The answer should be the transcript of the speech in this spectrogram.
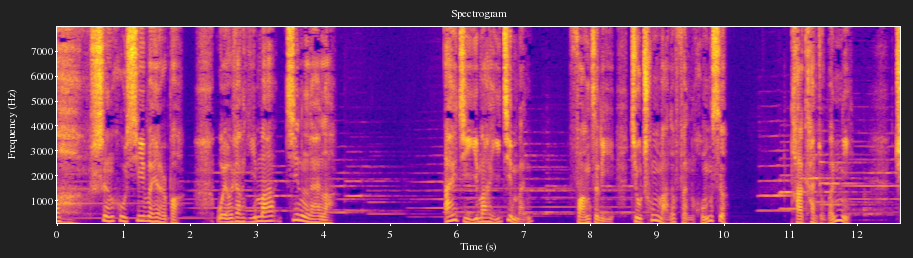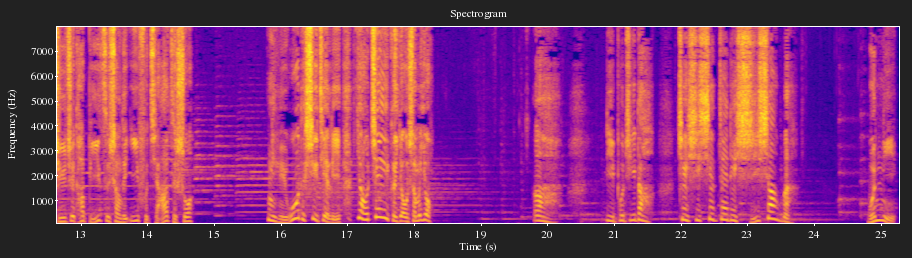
啊，深呼吸，威尔伯，我要让姨妈进来了。埃及姨妈一进门，房子里就充满了粉红色。她看着温妮，指着她鼻子上的衣服夹子说：“女巫的世界里要这个有什么用？”啊，你不知道这是现在的时尚吗？温妮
